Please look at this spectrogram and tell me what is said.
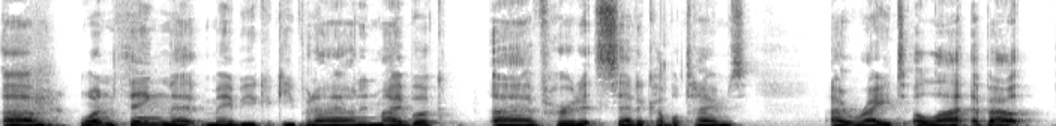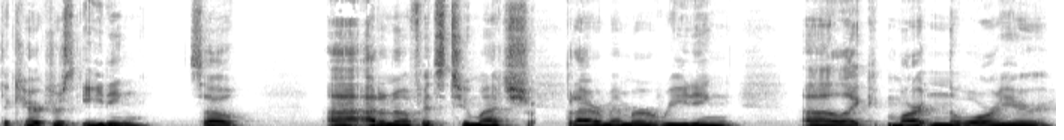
Um, one thing that maybe you could keep an eye on in my book, uh, I've heard it said a couple times. I write a lot about the characters eating, so uh, I don't know if it's too much, but I remember reading uh, like Martin the Warrior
